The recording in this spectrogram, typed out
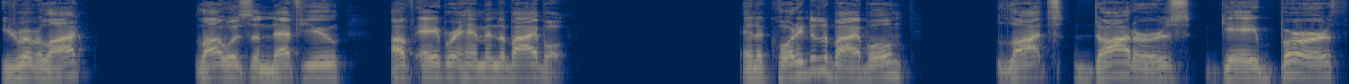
You remember Lot? Lot was the nephew of Abraham in the Bible. And according to the Bible, Lot's daughters gave birth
